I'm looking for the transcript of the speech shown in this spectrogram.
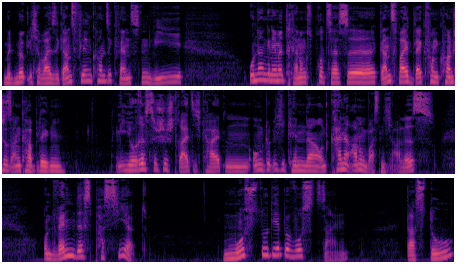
mit möglicherweise ganz vielen Konsequenzen wie unangenehme Trennungsprozesse, ganz weit weg von Conscious Uncoupling, juristische Streitigkeiten, unglückliche Kinder und keine Ahnung was nicht alles. Und wenn das passiert, musst du dir bewusst sein, dass du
